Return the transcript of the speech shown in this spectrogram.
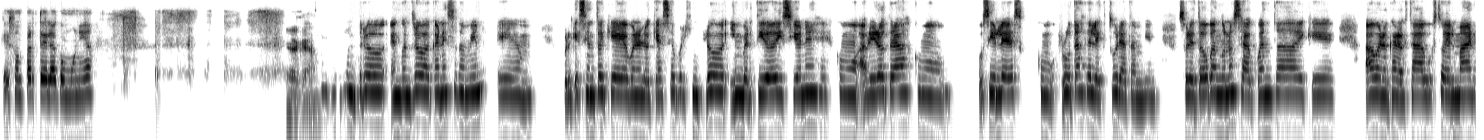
que son parte de la comunidad. Encuentro, encuentro bacán eso también, eh, porque siento que, bueno, lo que hace, por ejemplo, Invertido Ediciones es como abrir otras como posibles como rutas de lectura también, sobre todo cuando uno se da cuenta de que, ah, bueno, claro, está a gusto del mar,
